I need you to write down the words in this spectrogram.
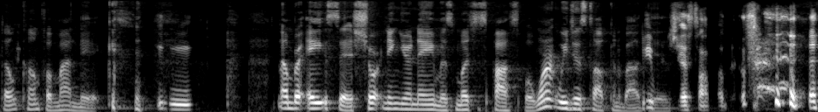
Don't come for my neck. Mm-mm. Number eight says shortening your name as much as possible. Weren't we just talking about We this? just talking about this.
